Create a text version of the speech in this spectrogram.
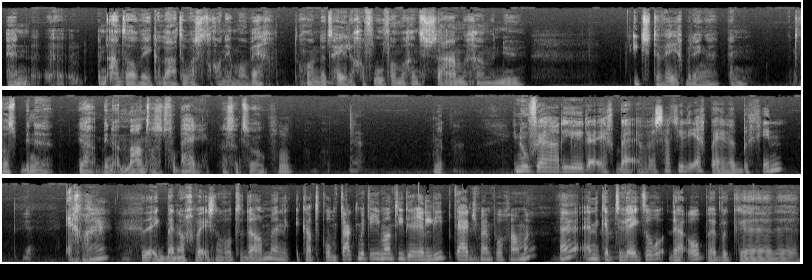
en eh, een aantal weken later was het gewoon helemaal weg. Gewoon dat hele gevoel van we gaan samen gaan we nu iets teweeg brengen. En het was binnen, ja, binnen een maand was het voorbij. Was het zo... In hoeverre hadden jullie daar echt bij? Zaten jullie echt bij het begin? Ja. Echt waar? Ik ben nog geweest naar Rotterdam en ik, ik had contact met iemand die erin liep tijdens mijn programma. Hè? En ik heb de week erop- daarop heb ik eh, de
